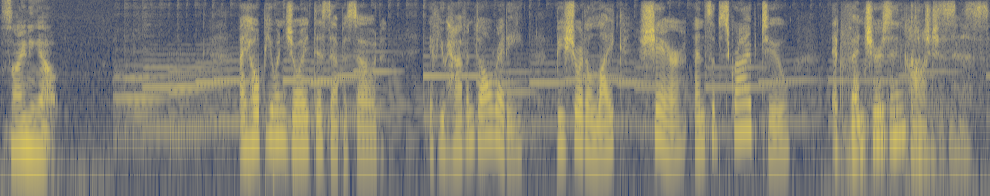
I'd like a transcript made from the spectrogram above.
signing out. I hope you enjoyed this episode. If you haven't already, be sure to like, share, and subscribe to Adventures in Consciousness.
